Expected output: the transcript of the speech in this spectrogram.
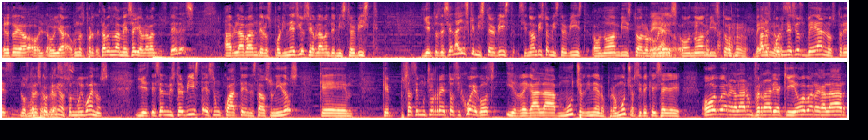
el otro día o- oía unos estaban en una mesa y hablaban de ustedes, hablaban de los polinesios y hablaban de Mr. Beast. Y entonces decían, ay, es que Mr. Beast, si no han visto a Mr. Beast, o no han visto a los rulés, o no han visto a los polinesios, vean los tres, los tres contenidos, gracias. son muy buenos. Y decían, Mr. Beast es un cuate en Estados Unidos que que pues, hace muchos retos y juegos y regala mucho dinero, pero mucho. Así de que dice, hoy voy a regalar un Ferrari aquí, hoy voy a regalar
